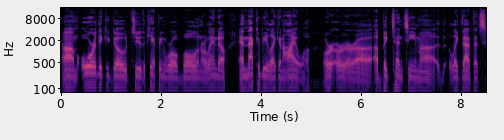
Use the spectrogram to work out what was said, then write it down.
um, or they could go to the Camping World Bowl in Orlando, and that could be like an Iowa or or, uh, a Big Ten team uh, like that. That's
